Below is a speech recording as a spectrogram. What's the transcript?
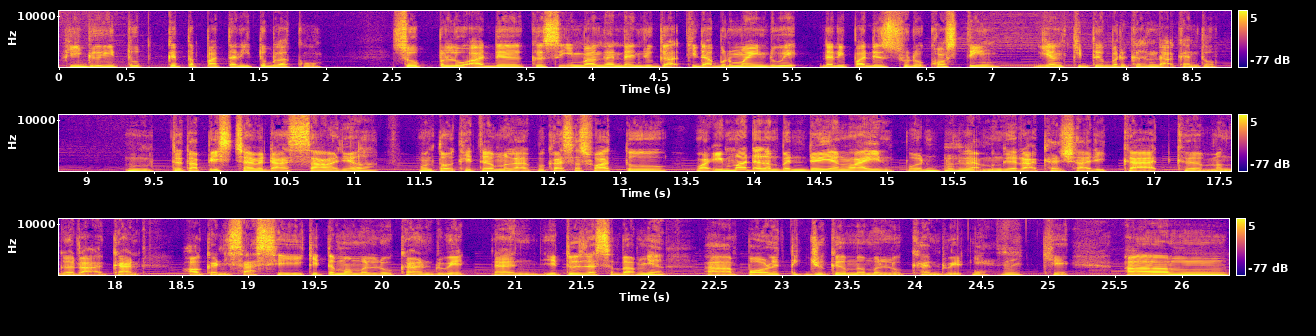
figure itu ketepatan itu berlaku so perlu ada keseimbangan dan juga tidak bermain duit daripada sudut costing yang kita berkehendakkan tu Hmm, tetapi secara dasarnya untuk kita melakukan sesuatu Wa'imah dalam benda yang lain pun hmm. nak menggerakkan syarikat ke menggerakkan organisasi kita memerlukan duit dan itu adalah sebabnya uh, politik juga memerlukan duit. Yes. Okay. Um,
